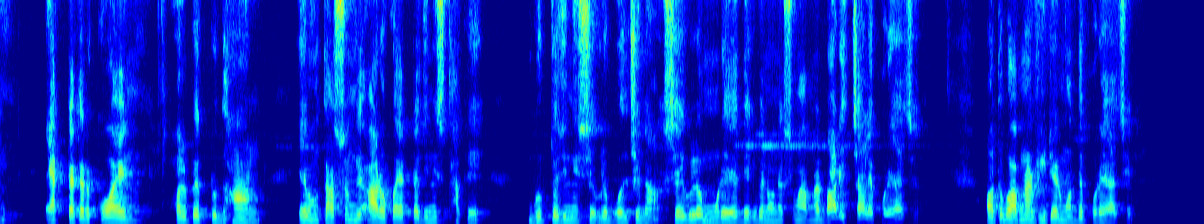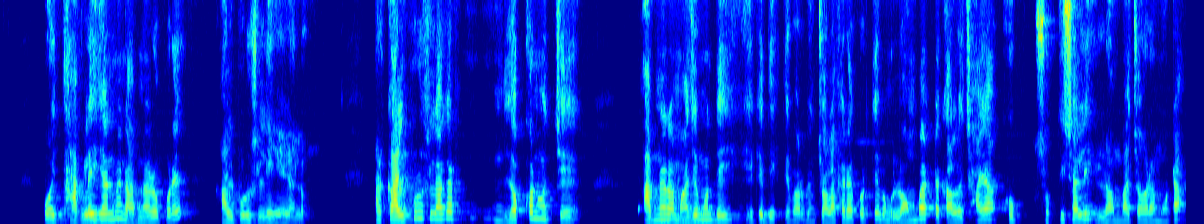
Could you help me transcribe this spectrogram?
এক টাকার কয়েন, অল্প একটু ধান এবং তার সঙ্গে আরও কয়েকটা জিনিস থাকে, গুপ্ত জিনিস সেগুলো বলছি না, সেগুলো মুড়ে দেখবেন অনেক সময় আপনার বাড়ির চালে পড়ে আছে অথবা আপনার ভিটের মধ্যে পড়ে আছে। ওই থাকলেই জানবেন আপনার ওপরে কালপুরুষ লেগে গেল। আর কালপুরুষ লাগার লক্ষণ হচ্ছে আপনারা মাঝে মধ্যেই একে দেখতে পারবেন চলাফেরা করতে এবং লম্বা একটা কালো ছায়া খুব শক্তিশালী, লম্বা চওড়া মোটা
